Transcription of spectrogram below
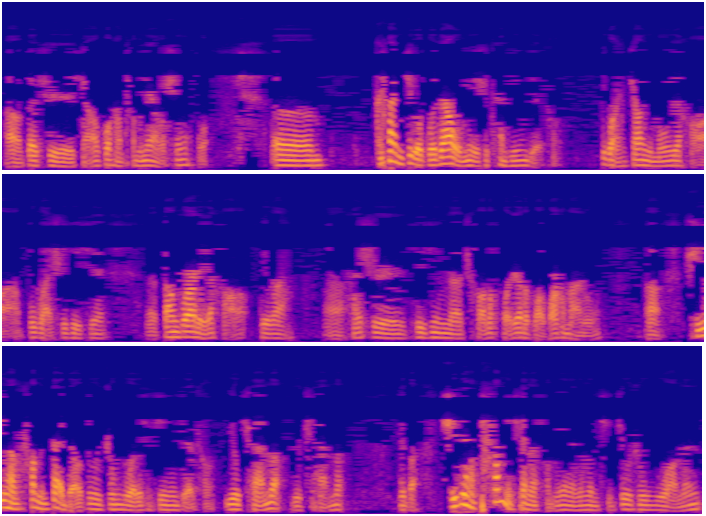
啊，再去想要过上他们那样的生活。嗯，看这个国家，我们也是看精英阶层。不管是张艺谋也好啊，不管是这些呃当官的也好，对吧？啊，还是最近的炒的火热的宝宝和马龙啊，实际上他们代表都是中国的精英阶层，有钱的，有钱的，对吧？实际上他们现在所面临的问题，就是我们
